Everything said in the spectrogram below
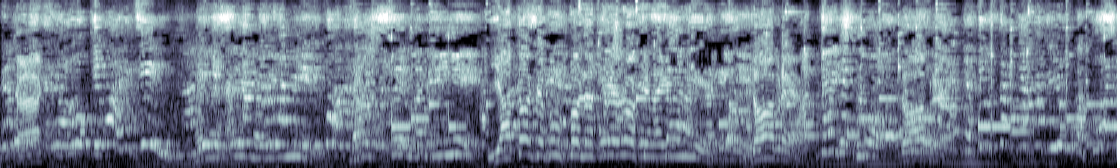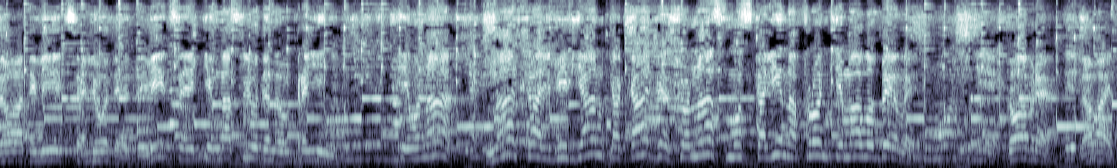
Ви Так. мене на руки ноги цілі. Ви не робите, нікого не Наш син на війні. Я теж був понад три роки на війні. Добре, А добре. Все, дивіться, люди, дивіться, які в нас люди на Україні. І вона, наша львів'янка, каже, що нас москалі на фронті мало били. Добре, давайте.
